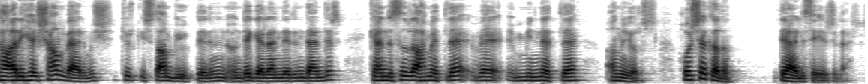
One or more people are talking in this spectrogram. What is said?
tarihe şan vermiş Türk İslam büyüklerinin önde gelenlerindendir. Kendisini rahmetle ve minnetle anıyoruz. Hoşça kalın değerli seyirciler.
